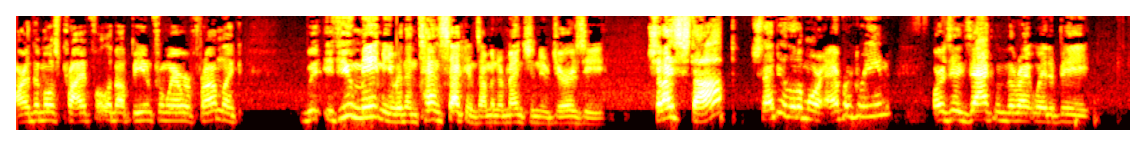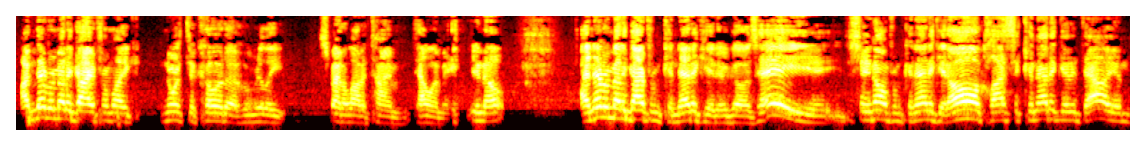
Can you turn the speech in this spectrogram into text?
are the most prideful about being from where we're from. Like, if you meet me within 10 seconds, I'm going to mention New Jersey. Should I stop? Should I be a little more evergreen? Or is it exactly the right way to be? I've never met a guy from like North Dakota who really spent a lot of time telling me, you know? I never met a guy from Connecticut who goes, Hey, so you know I'm from Connecticut. Oh, classic Connecticut Italian.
